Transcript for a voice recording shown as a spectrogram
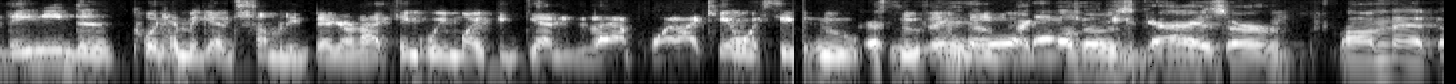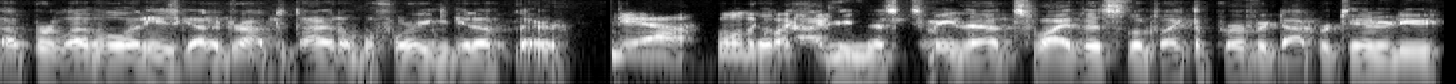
They need to put him against somebody bigger, and I think we might be getting to that point. I can't wait to see who. That's who the thing, though, like all those guys are on that upper level, and he's got to drop the title before he can get up there. Yeah. Well, the so, question. I mean, this to me, that's why this looked like the perfect opportunity.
